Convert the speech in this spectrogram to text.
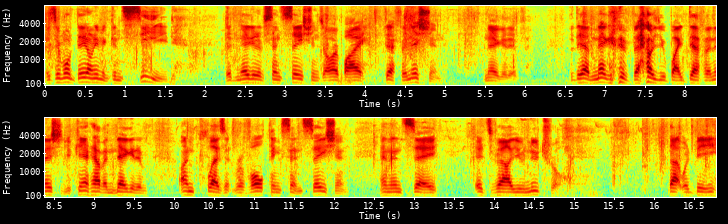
Is they, won't, they don't even concede that negative sensations are by definition negative. That they have negative value by definition. You can't have a negative, unpleasant, revolting sensation and then say it's value neutral. That would be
